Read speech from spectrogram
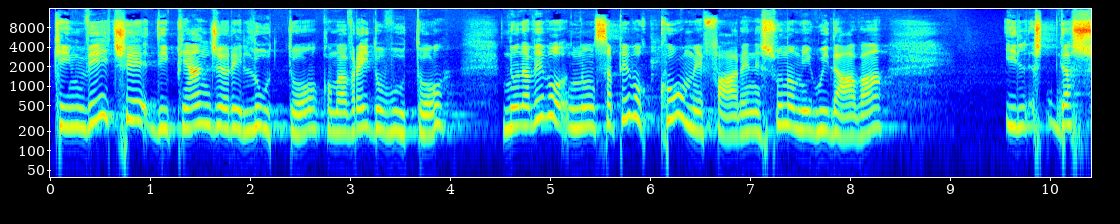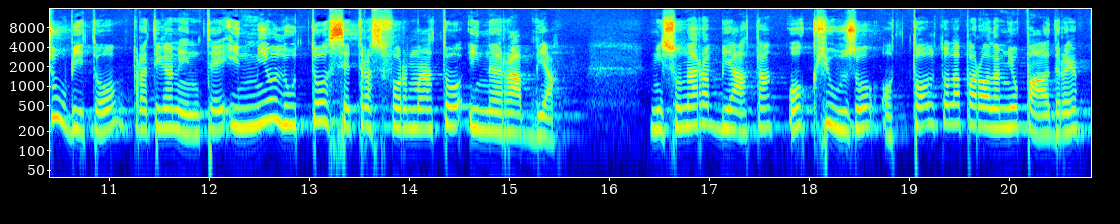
che invece di piangere il lutto come avrei dovuto, non, avevo, non sapevo come fare, nessuno mi guidava. Il, da subito, praticamente, il mio lutto si è trasformato in rabbia. Mi sono arrabbiata, ho chiuso, ho tolto la parola a mio padre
